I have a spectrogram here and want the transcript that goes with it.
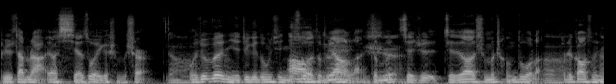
比如咱们俩要协作一个什么事儿，啊我就问你这个东西你做哦的怎么样了，怎么解决解决到什么程度了，嗯他就告诉你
